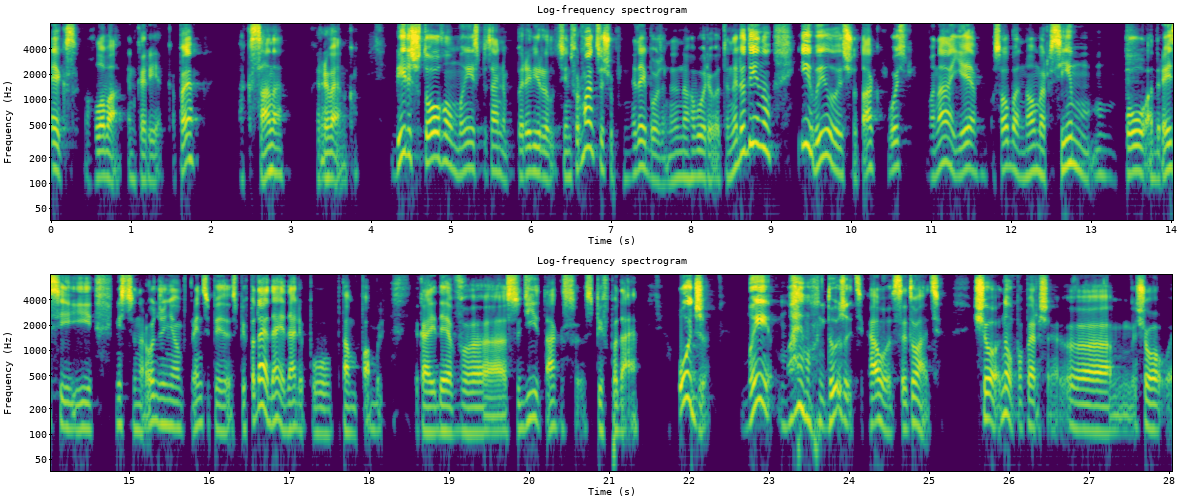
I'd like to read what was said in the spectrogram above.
екс-голова НКРЄКП Оксана Кривенко. Більш того, ми спеціально перевірили цю інформацію, щоб, не дай Боже, не наговорювати на людину, і виявилось, що так, ось вона є особа номер 7 по адресі і місцю народження, в принципі, співпадає, да, і далі по там фабулі, яка йде в е, суді, так співпадає. Отже, ми маємо дуже цікаву ситуацію. Що, ну, по-перше, е, що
